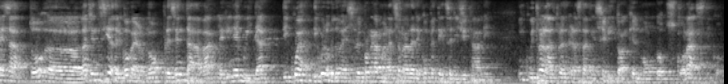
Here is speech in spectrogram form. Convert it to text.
esatto eh, l'agenzia del governo presentava le linee guida di, que di quello che doveva essere il programma nazionale delle competenze digitali, in cui tra l'altro era stato inserito anche il mondo scolastico.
